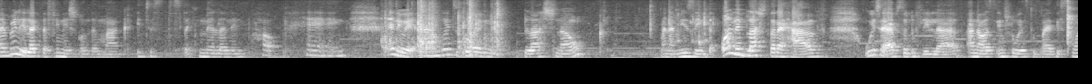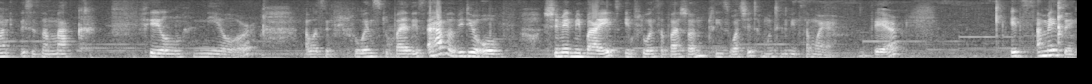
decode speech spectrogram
I really like the finish on the MAC. It just it's like melanin popping. Anyway, I'm going to go in with blush now. And I'm using the only blush that I have, which I absolutely love. And I was influenced to buy this one. This is the MAC Film Noir. I was influenced to buy this. I have a video of she made me buy it, influencer version. Please watch it. I'm going to leave it somewhere there. It's amazing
